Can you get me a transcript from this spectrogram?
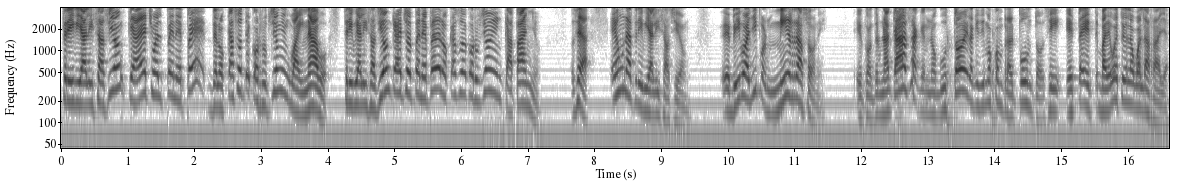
Trivialización que ha hecho el PNP de los casos de corrupción en Guaynabo. Trivialización que ha hecho el PNP de los casos de corrupción en Cataño. O sea, es una trivialización. Eh, vivo allí por mil razones. Encontré una casa que nos gustó y la quisimos comprar, punto. Sí, este, este, way, estoy en la guardarraya.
